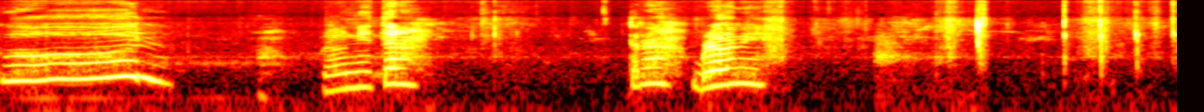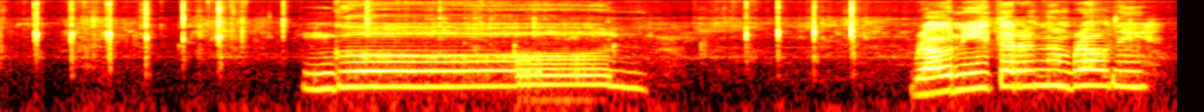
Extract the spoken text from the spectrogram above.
Gol! Ah, Brownie, tara. Tara, Brownie. Ang gol! Brownie, tara na, Brownie.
